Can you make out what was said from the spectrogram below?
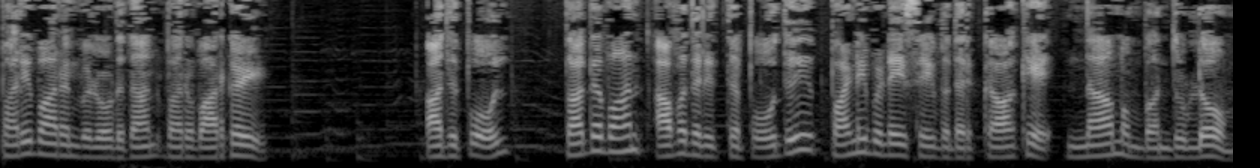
பரிவாரங்களோடுதான் வருவார்கள். அதுபோல் பகவான் அவதரித்த போது பணிவிடை செய்வதற்காக நாமும் வந்துள்ளோம்.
